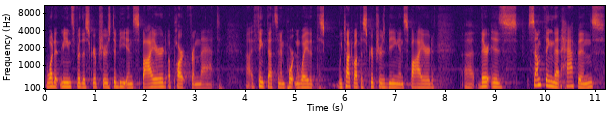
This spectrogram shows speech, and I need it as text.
what it means for the scriptures to be inspired apart from that. I think that's an important way that we talk about the scriptures being inspired. Uh, there is something that happens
